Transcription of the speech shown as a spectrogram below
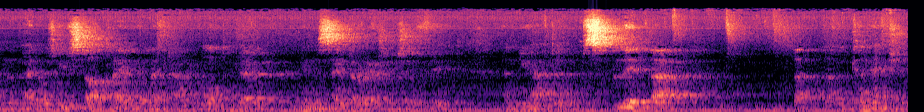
and the pedals. You start playing the left hand, you want to go in the same direction as your feet, and you have to split that that um, connection.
